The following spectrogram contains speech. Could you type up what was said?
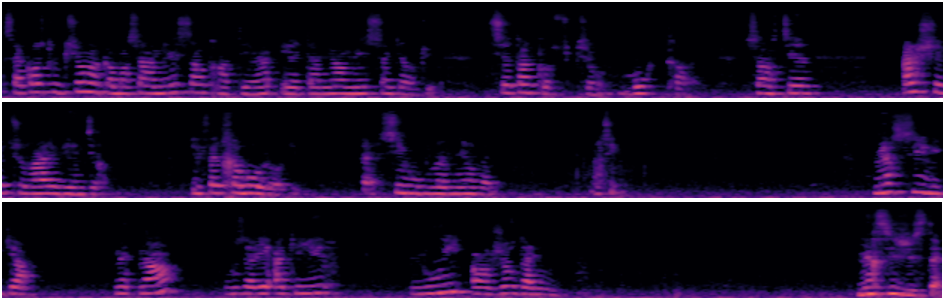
Sa construction a commencé en 1131 et est terminée en 1148. 17 ans de construction, beaucoup de travail. Son style architectural vient d'Iran. Il fait très beau aujourd'hui. Euh, si vous pouvez venir, venez. Merci. Merci Lucas. Maintenant, vous allez accueillir Louis en Jordanie. Merci Justin.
